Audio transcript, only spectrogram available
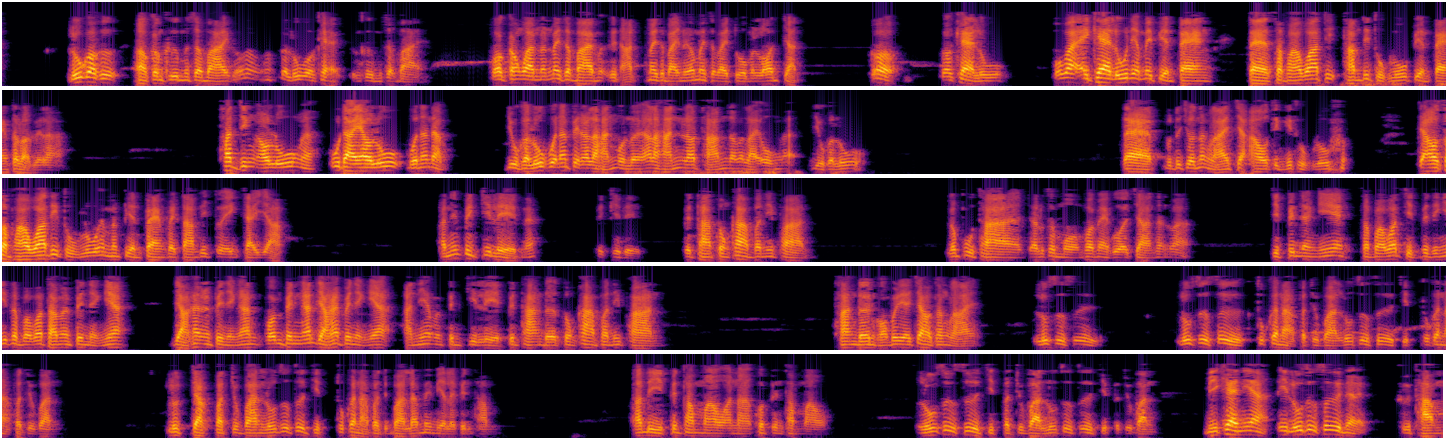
รู้ก็คือเอากลางคืนมันสบายก็ก็รู้ว่าแค่กลางคืนมันสบายพอกลางวันมันไม่สบายมันอึดอัดไม่สบายเนื้อไม่สบายตัวมันร้อนจัด ก็ก็แค่รู้ เพราะว่าไอ้แค่รู้เนี่ยไม่เปลี่ยนแปลง แต่สภาวะที่ทำที่ถูกรู้เปลี่ยนแปลงตลอดเวลาท่านจึงเอารู้ไงผู้ใดเอารู้บนนั้นน่ะอยู่กับรู้พวกนั้นเป็นอรหันต์หมดเลยอรหันต์เราถามมาหลายองค์แล้วอยู่กับรู้ แต่บุตรชนทั้งหลายจะเอาสิ่งที่ถูกรู้ จะเอาสภาวะที่ถูกรู้ให้มันเปลี่ยนแปลงไปตามที่ตัวเองใจอยาก อันนี้เป็นกิเลสนะเป็นกิเลส เป็นทางตรงข้ามปณิพานหลวงปู่ทาจารุธโมพ่อแม่ครูอาจารย์ท่านว่า จิตเป็นอย่างนี้ สภาวะจิตเป็นอย่างนี้สภาวะธรรมมันเป็นอย่างเนี้ย อยากให้มันเป็นอย่างนั้นพอมันเป็นงั้นอยากให้เป็นอย่างเงี้ย อันนี้มันเป็นกิเลสเป็นทางเดินตรงข้ามพระนิพพาน ทางเดินของพระยาเจ้าทั้งหลาย รู้ซื่อ รู้ซื่อทุกขณะปัจจุบัน รู้ซื่อจิตทุกขณะปัจจุบัน หลุดจากปัจจุบันรู้ซื่อจิตทุกขณะปัจจุบันแล้วไม่มีอะไรเป็นธรรมอดีตเป็นธรรมเมาอนาคตเป็นธรรมเมา รู้ซื่อๆจิตปัจจุบัน รู้ซื่อๆจิตปัจจุบัน มีแค่เนี้ยที่รู้ซื่อๆเนี่ย คือธรรม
